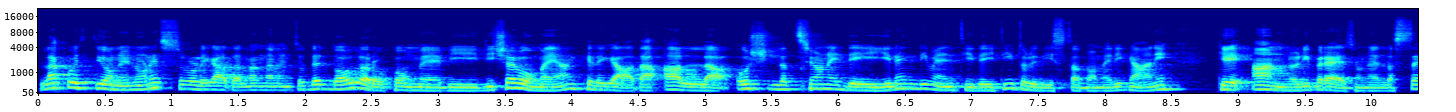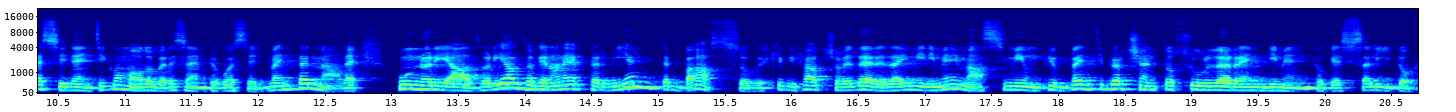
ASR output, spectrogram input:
La questione non è solo legata all'andamento del dollaro, come vi dicevo, ma è anche legata alla oscillazione dei rendimenti dei titoli di Stato americani che hanno ripreso nella stessa identico modo, per esempio questo è il ventennale, un rialzo, rialzo che non è per niente basso, perché vi faccio vedere dai minimi ai massimi un più 20% sul rendimento che è salito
